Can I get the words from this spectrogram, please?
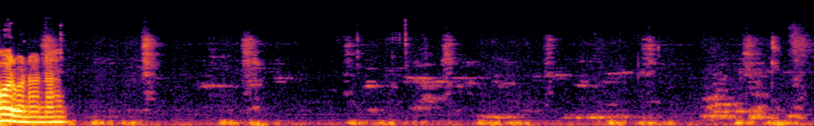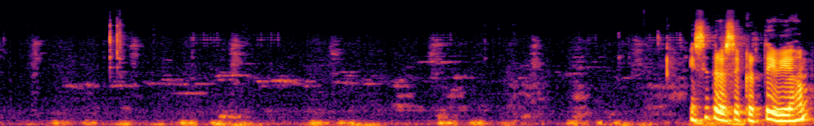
और बनाना है। इसी तरह से करते हुए हम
